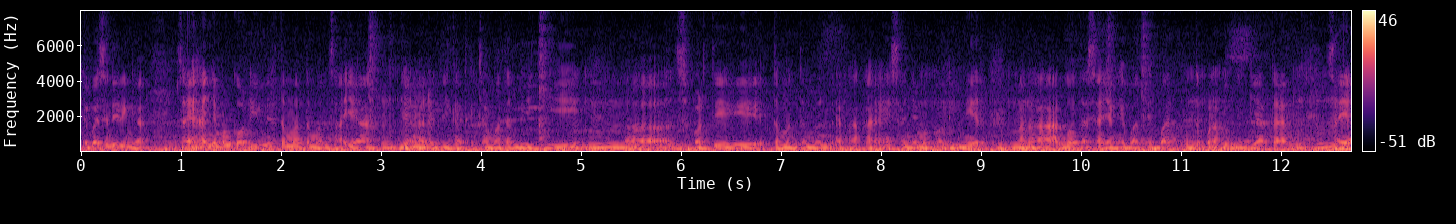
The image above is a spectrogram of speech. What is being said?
hebat sendiri enggak saya hanya mengkoordinir teman-teman saya Mhm. yang ada di tingkat kecamatan Beji Mhm. eh, seperti teman-teman FKKS hanya mengkoordinir Mhm. para anggota saya yang hebat-hebat untuk melakukan kegiatan Mhm. saya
